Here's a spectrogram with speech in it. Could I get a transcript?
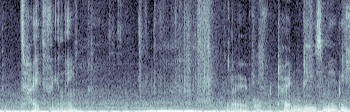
Bit tight feeling. Did I over tighten these maybe?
